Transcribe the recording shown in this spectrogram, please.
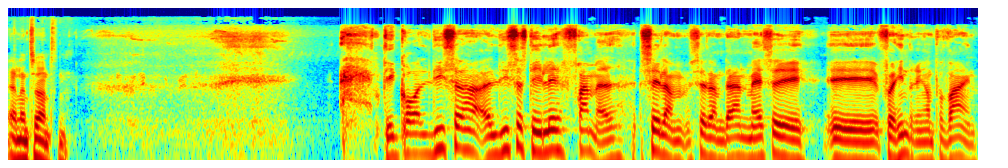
Allan Sørensen? det går lige så, lige så stille fremad, selvom, selvom der er en masse øh, forhindringer på vejen.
